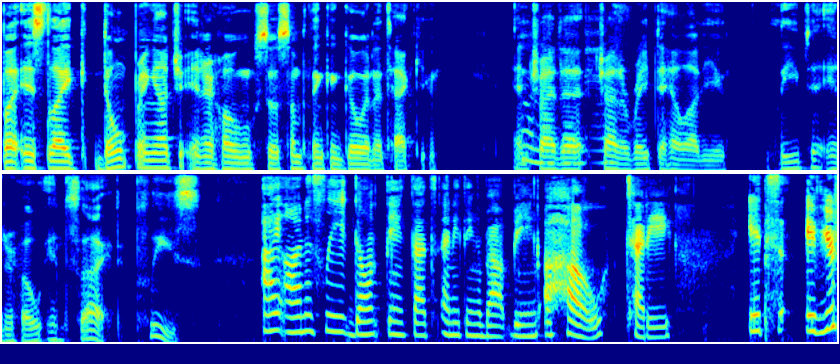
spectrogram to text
but it's like don't bring out your inner hoe so something can go and attack you and oh try to goodness. try to rape the hell out of you. Leave the inner hoe inside, please. I honestly don't think that's anything about being a hoe, Teddy. It's if you're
